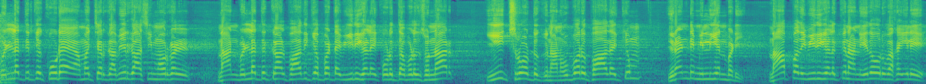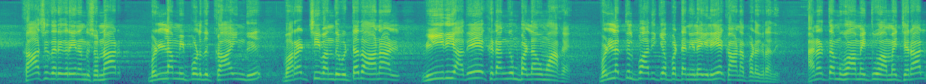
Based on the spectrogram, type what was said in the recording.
வெள்ளத்திற்கு கூட அமைச்சர் கபீர் காசிம் அவர்கள் நான் வெள்ளத்துக்கால் பாதிக்கப்பட்ட வீதிகளை கொடுத்த பொழுது சொன்னார் ஈச் ரோட்டுக்கு நான் ஒவ்வொரு பாதைக்கும் இரண்டு மில்லியன் படி நாற்பது வீதிகளுக்கு நான் ஏதோ ஒரு வகையிலே காசு தருகிறேன் என்று சொன்னார். வெள்ளம் இப்பொழுது காய்ந்து வறட்சி வந்து விட்டது. ஆனால் வீதி அதே கிடங்கும் பள்ளவுமாக வெள்ளத்தில் பாதிக்கப்பட்ட நிலையிலேயே காணப்படுகிறது. அனர்த்த முகாமைத்துவ அமைச்சரால்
